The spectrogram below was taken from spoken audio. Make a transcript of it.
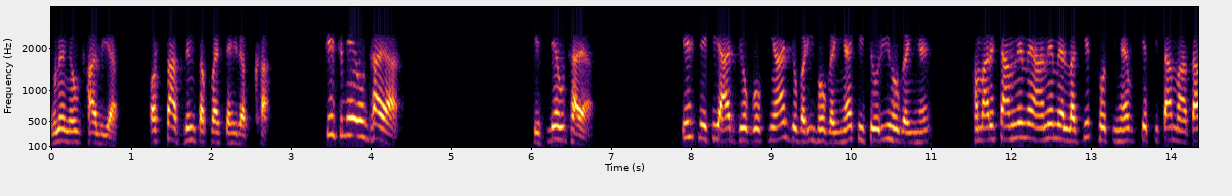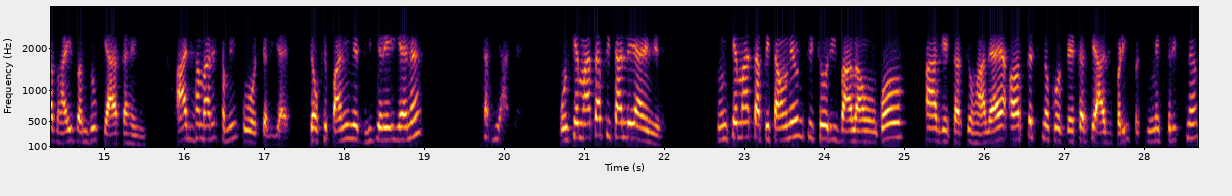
उन्होंने उठा लिया। और सात दिन तक वैसे ही रखा। किस लिए उठाया? इसलिए उठाया। इसलिए कि आज जो गोपियाँ, जो बड़ी हो गई हैं, किशोरी हो गई हैं, हमारे सामने में आने में लज्जित होती हैं उसके पिता, माता, भाई, बंधु क्या कहेंगे आज हमारे समीप वो चली जाए, क्योंकि पानी में भीग रही है ना सभी आ जाए। उनके माता पिता ले आएँगे। उनके माता पिताओं ने उन किशोरी बालाओं को आगे करके वहाँ लाया और कृष्ण को देख करके आज बड़ी प्रसन्न, कृष्ण,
